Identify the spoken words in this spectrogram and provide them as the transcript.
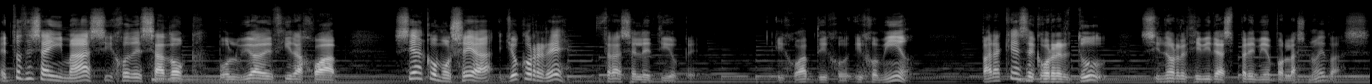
Entonces Ahimaas, hijo de Sadoc, volvió a decir a Joab, sea como sea, yo correré tras el etíope. Y Joab dijo, Hijo mío, ¿para qué has de correr tú si no recibirás premio por las nuevas?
